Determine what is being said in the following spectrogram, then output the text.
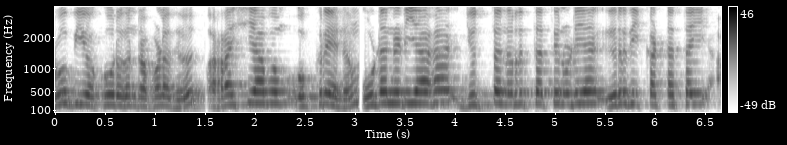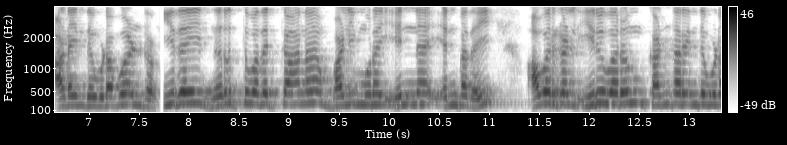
ரூபியோ கூறுகின்ற பொழுது ரஷ்யாவும் உக்ரைனும் உடனடியாக யுத்த நிறுத்தத்தினுடைய இறுதி கட்டத்தை அடைந்து விட வேண்டும். இதை நிறுத்துவதற்கான வழிமுறை என்ன என்பதை அவர்கள் இருவரும் கண்டறிந்து விட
